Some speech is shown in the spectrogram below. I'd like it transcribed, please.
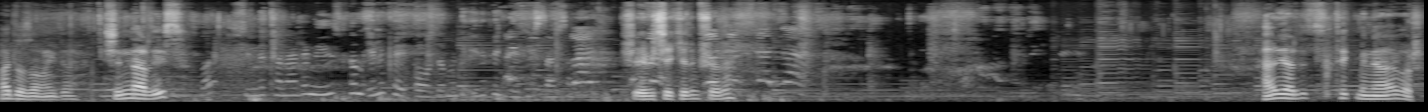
Hadi o zaman gidelim. Şimdi neredeyiz? Şimdi Taner'de neyiz? Tam Elif e- orada mı? Elif'e gidelim istersen. Şu evi çekelim şöyle. Her yerde tek minare var.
